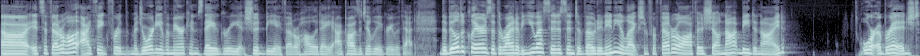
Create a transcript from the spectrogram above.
Uh, it's a federal holiday. I think for the majority of Americans, they agree it should be a federal holiday. I positively agree with that. The bill declares that the right of a U.S. citizen to vote in any election for federal office shall not be denied or abridged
